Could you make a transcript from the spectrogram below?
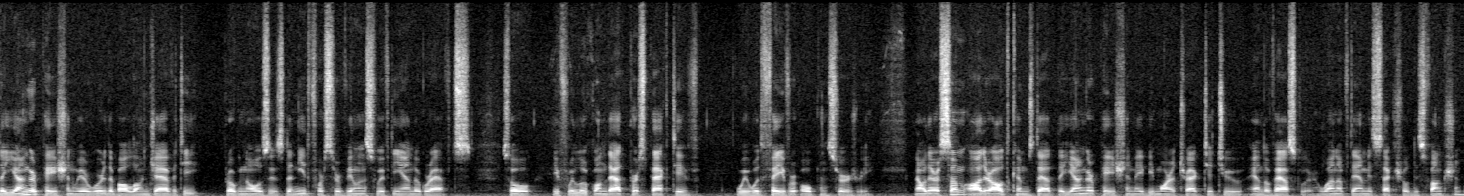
the younger patient, we are worried about longevity, prognosis, the need for surveillance with the endografts. So if we look on that perspective, we would favor open surgery. Now, there are some other outcomes that the younger patient may be more attracted to endovascular. One of them is sexual dysfunction.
